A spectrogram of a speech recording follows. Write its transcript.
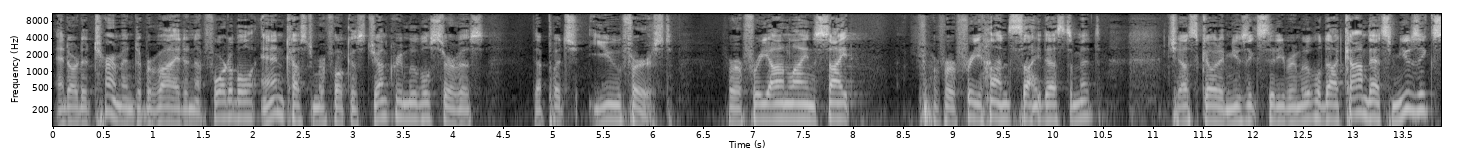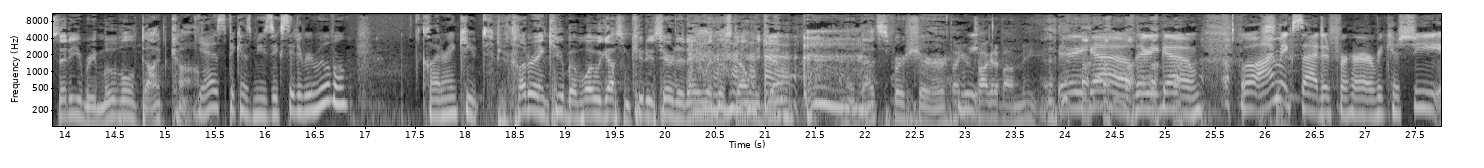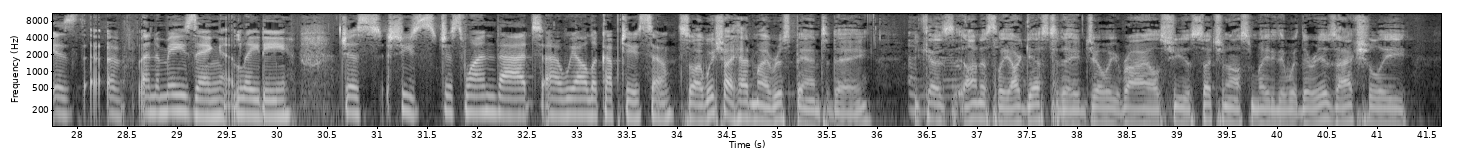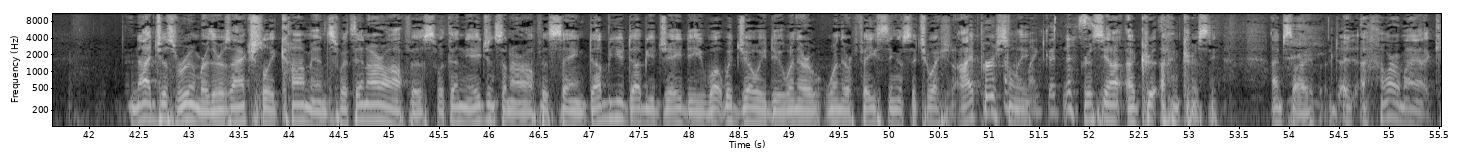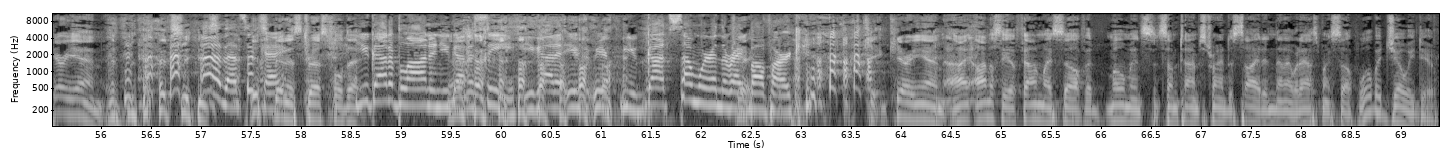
and are determined to provide an affordable and customer focused junk removal service that puts you first. For a free online site, for a free on site estimate, just go to musiccityremoval.com. That's musiccityremoval.com. Yes, because Music City Removal, clutter and cute. Clutter ain't cute, but boy, we got some cuties here today with us, don't we, Jim? That's for sure. I thought you were talking about me. There you go. There you go. Well, I'm excited for her because she is a, an amazing lady. Just she's just one that uh, we all look up to. So So I wish I had my wristband today because honestly, our guest today, Joey Riles, she is such an awesome lady that there is actually not just rumor, there's actually comments within our office, within the agents in our office saying WWJD, what would Joey do when they're when they're facing a situation? I personally Oh, my goodness. Christy, uh, Chri- Christy I'm sorry. Uh, Where am I at? Carrie Ann. That's okay. It's been a stressful day. you got a blonde and you got a C. You got it. You, you, you got somewhere in the right ballpark. Ca- Carrie Ann, I honestly have found myself at moments sometimes trying to decide, and then I would ask myself, what would Joey do?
